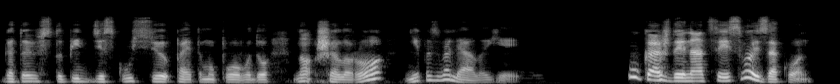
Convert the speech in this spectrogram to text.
готовясь вступить в дискуссию по этому поводу, но Шелоро не позволяла ей. У каждой нации свой закон.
